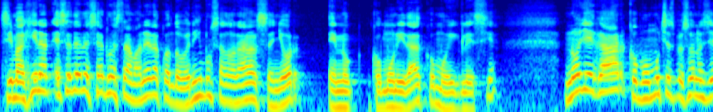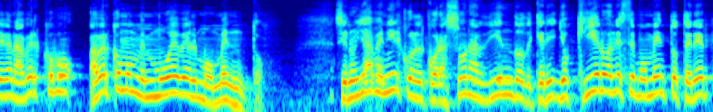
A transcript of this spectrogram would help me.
¿Se imaginan? Esa debe ser nuestra manera cuando venimos a adorar al Señor en comunidad como iglesia. No llegar como muchas personas llegan a ver cómo, a ver cómo me mueve el momento, sino ya venir con el corazón ardiendo de querer. Yo quiero en este momento tener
